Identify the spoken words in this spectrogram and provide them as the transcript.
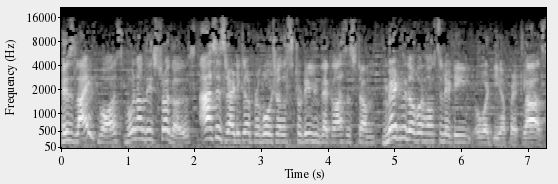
His life was one of these struggles as his radical proposals to deal with the class system met with over hostility over the upper class.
